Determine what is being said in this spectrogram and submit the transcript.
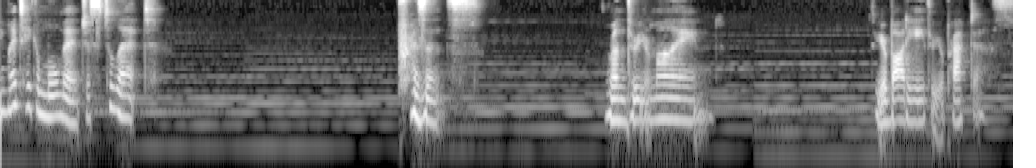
You might take a moment just to let presence run through your mind through your body, through your practice.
